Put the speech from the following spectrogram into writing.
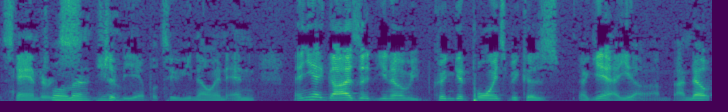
standards Format, yeah. should be able to. You know, and and and you had guys that you know couldn't get points because again, you know, I, I know.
